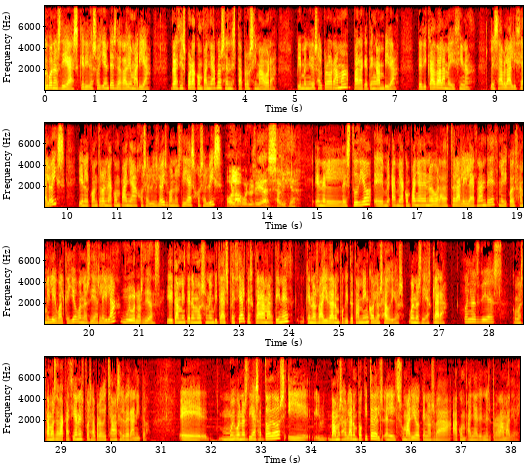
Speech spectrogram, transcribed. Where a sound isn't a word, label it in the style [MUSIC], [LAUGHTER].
Muy buenos días, queridos oyentes de Radio María. Gracias por acompañarnos en esta próxima hora. Bienvenidos al programa Para que tengan vida, dedicado a la medicina. Les habla Alicia Lois y en el control me acompaña José Luis Lois. Buenos días, José Luis. Hola, buenos días, Alicia. En el estudio eh, me, me acompaña de nuevo la doctora Leila Hernández, médico de familia igual que yo. Buenos días, Leila. Muy buenos días. Y hoy también tenemos una invitada especial que es Clara Martínez, que nos va a ayudar un poquito también con los audios. Buenos días, Clara. Buenos días. Como estamos de vacaciones, pues aprovechamos el veranito. Eh, muy buenos días a todos y vamos a hablar un poquito del el sumario que nos va a acompañar en el programa de hoy.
